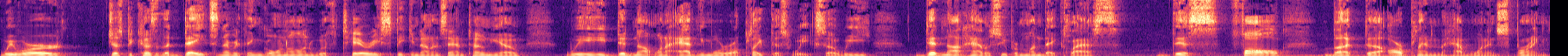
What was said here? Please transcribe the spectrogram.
we were just because of the dates and everything going on with Terry speaking down in San Antonio, we did not want to add any more to our plate this week. So we did not have a Super Monday class this fall, but uh, are planning to have one in spring.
